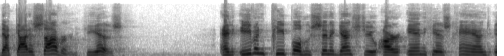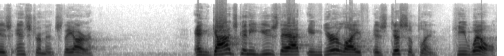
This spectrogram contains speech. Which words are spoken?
That God is sovereign. He is. And even people who sin against you are in his hand as instruments. They are. And God's going to use that in your life as discipline. He will.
